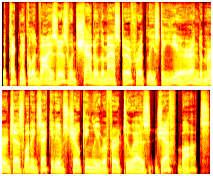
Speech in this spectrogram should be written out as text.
The technical advisors would shadow the master for at least a year and emerge as what executives jokingly refer to as Jeff bots.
